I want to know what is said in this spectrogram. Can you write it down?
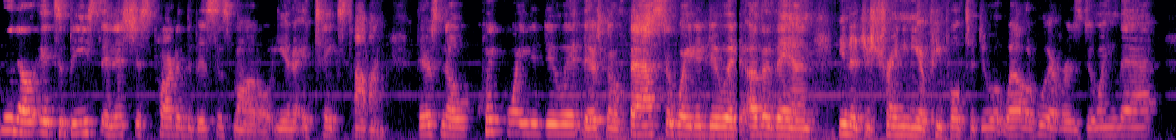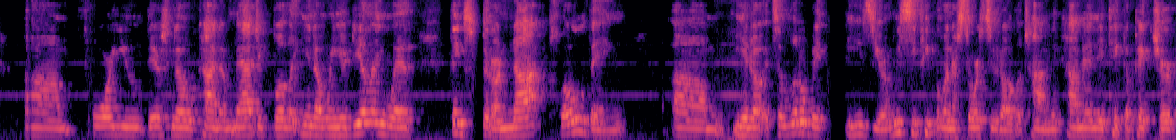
you know, it's a beast, and it's just part of the business model. You know, it takes time. There's no quick way to do it. There's no faster way to do it, other than you know just training your people to do it well, or whoever is doing that um, for you. There's no kind of magic bullet. You know, when you're dealing with things that are not clothing, um, you know, it's a little bit easier. We see people in a store suit all the time. They come in, they take a picture,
